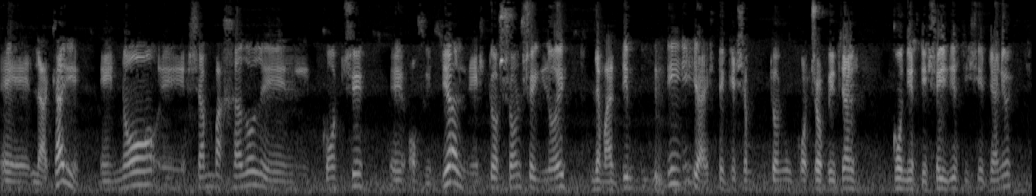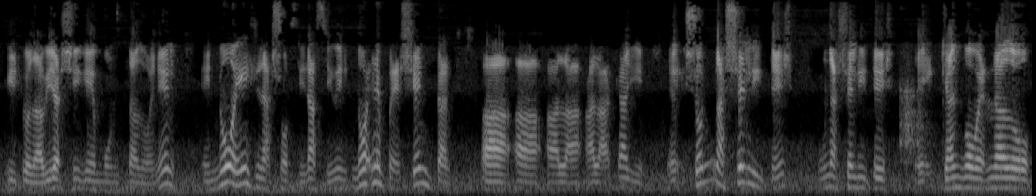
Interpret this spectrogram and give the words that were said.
eh, la calle, eh, no se han bajado del coche oficial. Estos son seguidores de Martín Villa, este que se montó en un coche oficial con 16, 17 años y todavía sigue montado en él. no es la sociedad civil, no representan a, la, a la, calle. son unas élites unas élites eh, que han gobernado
